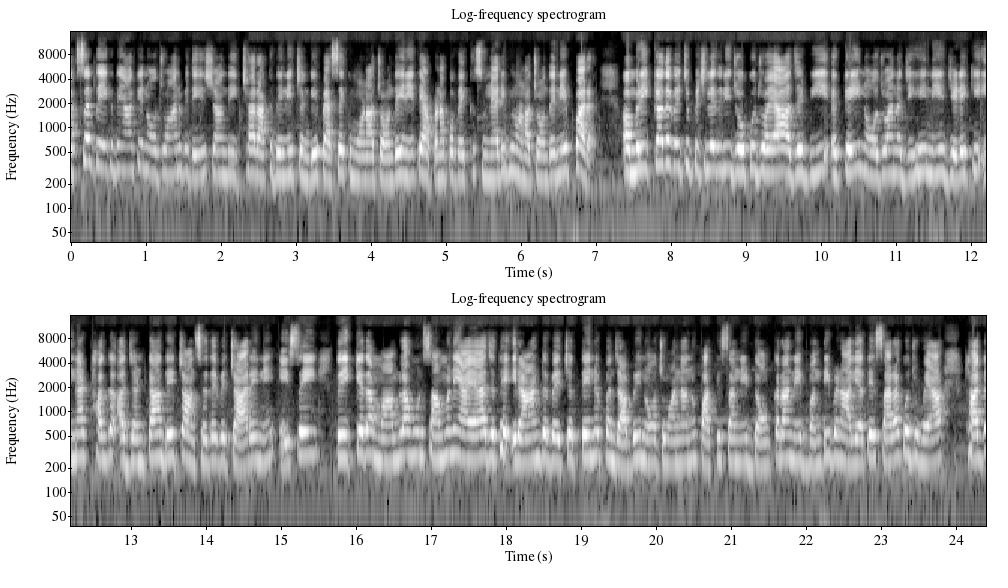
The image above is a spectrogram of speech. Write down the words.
ਅਕਸਰ ਦੇਖਦੇ ਹਾਂ ਕਿ ਨੌਜਵਾਨ ਵਿਦੇਸ਼ ਜਾਣ ਦੀ ਇੱਛਾ ਰੱਖਦੇ ਨੇ, ਚੰਗੇ ਪੈਸੇ ਕਮਾਉਣਾ ਚਾਹੁੰਦੇ ਨੇ ਤੇ ਆਪਣਾ ਭਵਿੱਖ ਸੁਨਹਿਰੀ ਬਣਾਉਣਾ ਚਾਹੁੰਦੇ ਨੇ। ਪਰ ਅਮਰੀਕਾ ਦੇ ਵਿੱਚ ਪਿਛਲੇ ਦਿਨੀ ਜੋ ਕੁਝ ਹੋਇਆ, ਅਜੇ ਵੀ ਕਈ ਨੌਜਵਾਨ ਅਜਿਹੇ ਨੇ ਜਿਹੜੇ ਕਿ ਇਹਨਾਂ ਠੱਗ ਏਜੰਟਾਂ ਦੇ ਝਾਂਸੇ ਦੇ ਵਿੱਚ ਆ ਰਹੇ ਨੇ। ਇਸੇ ਹੀ ਤਰੀਕੇ ਦਾ ਮਾਮਲਾ ਹੁਣ ਸਾਹਮਣੇ ਆਇਆ ਜਿੱਥੇ ਈਰਾਨ ਦੇ ਵਿੱਚ ਤਿੰਨ ਪੰਜਾਬੀ ਨੌਜਵਾਨਾਂ ਨੂੰ ਪਾਕਿਸਤਾਨੀ ਡੌਂਕਰਾਂ ਨੇ ਬੰਦੀ ਬਣਾ ਲਿਆ ਤੇ ਸਾਰਾ ਕੁਝ ਹੋਇਆ ਠੱਗ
